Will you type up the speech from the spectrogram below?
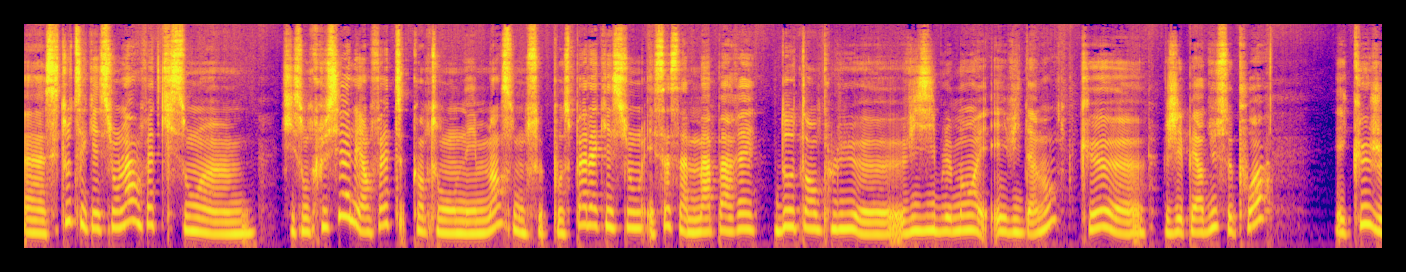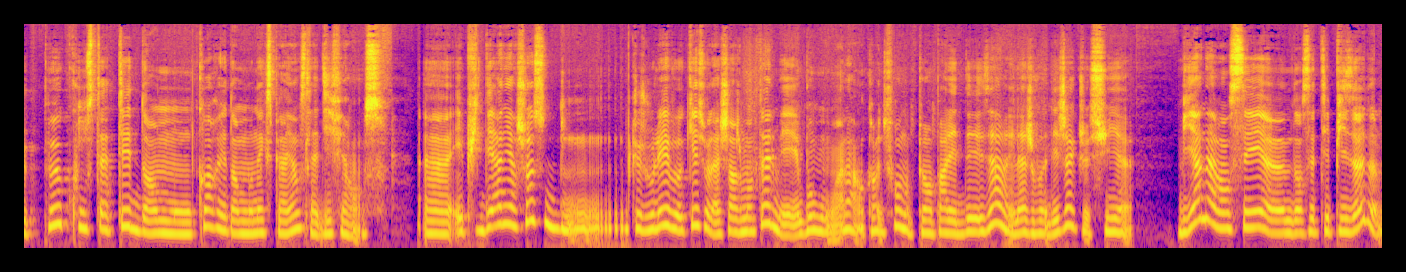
Euh, C'est toutes ces questions-là en fait qui sont euh, qui sont cruciales et en fait quand on est mince on se pose pas la question et ça ça m'apparaît d'autant plus visiblement et évidemment que j'ai perdu ce poids et que je peux constater dans mon corps et dans mon expérience la différence. Euh, et puis dernière chose que je voulais évoquer sur la charge mentale, mais bon voilà, encore une fois, on peut en parler des heures, et là je vois déjà que je suis euh, bien avancée euh, dans cet épisode,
